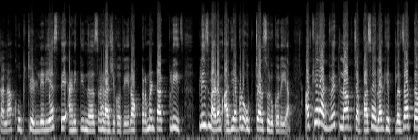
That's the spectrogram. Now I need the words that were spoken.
कला खूप चिडलेली असते आणि ती नर्स रडा शिकवते. डॉक्टर म्हणतात प्लीज प्लीज मॅडम आधी आपण उपचार सुरू करूया. अखेर अद्वैतला चपासायला घेतलं जातं.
